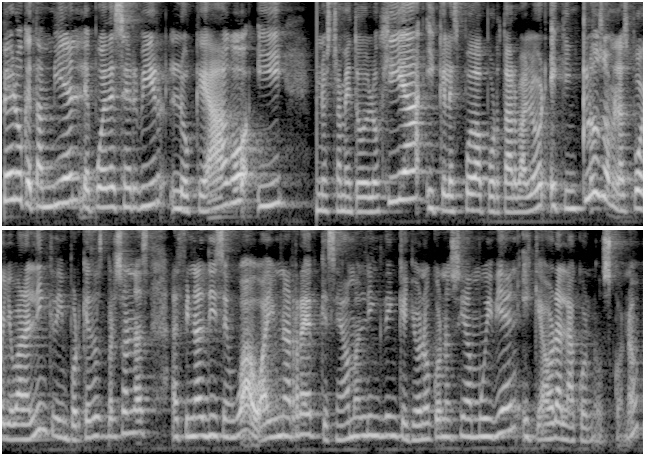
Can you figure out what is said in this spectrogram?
pero que también le puede servir lo que hago y nuestra metodología y que les puedo aportar valor y que incluso me las puedo llevar a LinkedIn porque esas personas al final dicen, wow, hay una red que se llama LinkedIn que yo no conocía muy bien y que ahora la conozco, ¿no?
